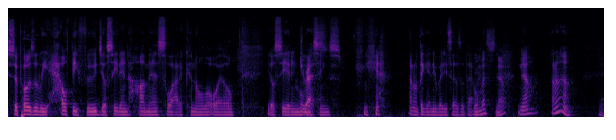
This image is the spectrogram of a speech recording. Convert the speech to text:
supposedly healthy foods. You'll see it in hummus, a lot of canola oil. You'll see it in Hummus. dressings. yeah. I don't think anybody says it that way. Hummus? No. No, I don't know. Yeah.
